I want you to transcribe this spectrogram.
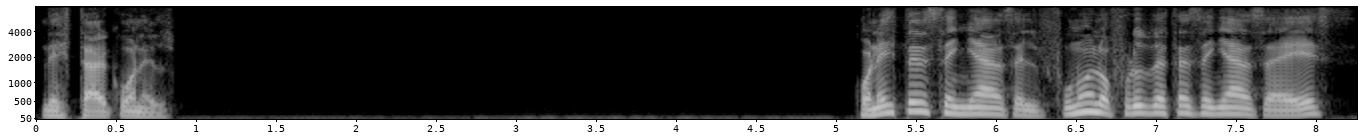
de estar con Él. Con esta enseñanza, uno de los frutos de esta enseñanza es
